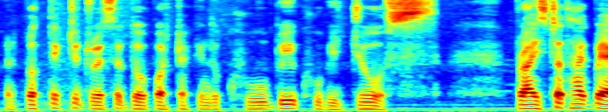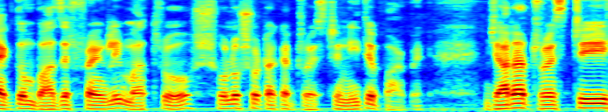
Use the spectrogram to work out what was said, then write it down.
মানে প্রত্যেকটি ড্রেসের দোপাট্টা কিন্তু খুবই খুবই জোস। প্রাইসটা থাকবে একদম বাজেট ফ্রেন্ডলি মাত্র ষোলোশো টাকার ড্রেসটি নিতে পারবেন। যারা ড্রেসটি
